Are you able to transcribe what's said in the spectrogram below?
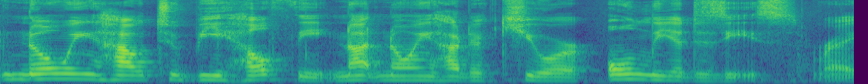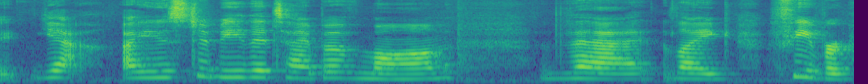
knowing how to be healthy, not knowing how to cure only a disease, right? Yeah, I used to be the type of mom that like fever.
